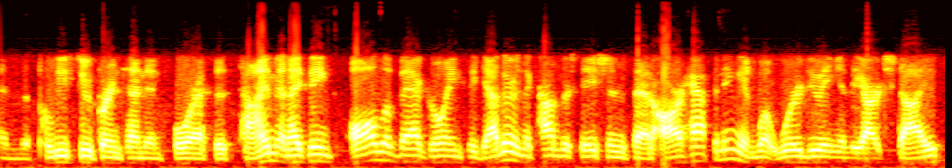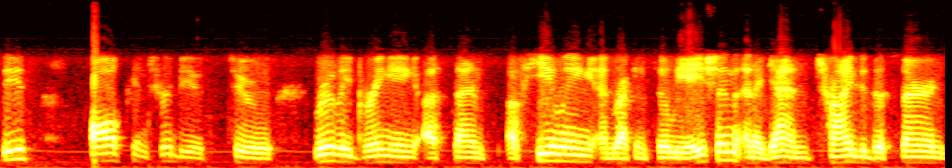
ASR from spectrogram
and the police superintendent for at this time. And I think all of that going together and the conversations that are happening and what we're doing in the Archdiocese all contributes to really bringing a sense of healing and reconciliation. And again, trying to discern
